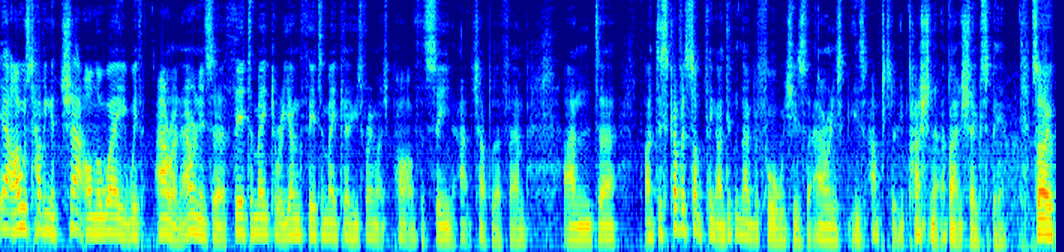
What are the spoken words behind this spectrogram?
Yeah, I was having a chat on the way with Aaron. Aaron is a theatre maker, a young theatre maker who's very much part of the scene at Chapel FM. And uh, I discovered something I didn't know before, which is that Aaron is, is absolutely passionate about Shakespeare. So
